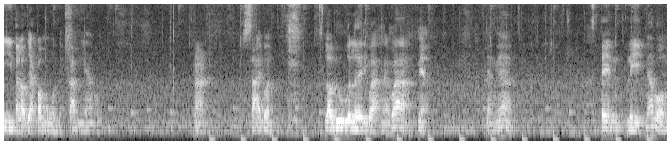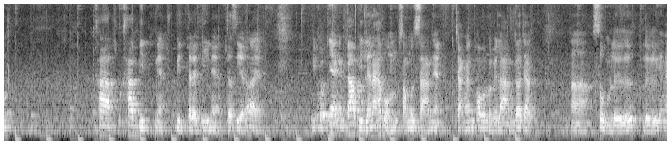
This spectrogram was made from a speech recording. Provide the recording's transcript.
ดีๆ แต่เราอยากประมูลเนี่ยก็นี้ครับผมอ่าซ้ายบน เราดูกันเลยดีกว่านะว่าเนี่ยอย่างเงี้ย เปนลีกนะครับผม ค่าค่าบิดเนี่ยบิดแต่ละทีเนี่ยจะเสียเท่าไหร่ มีคนแยกกัน 9 บิตแล้วนะครับผม2คูณ3เนี่ยจากนั้นพอหมดเวลามันก็จะสุ่มหรือหรือยังไง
